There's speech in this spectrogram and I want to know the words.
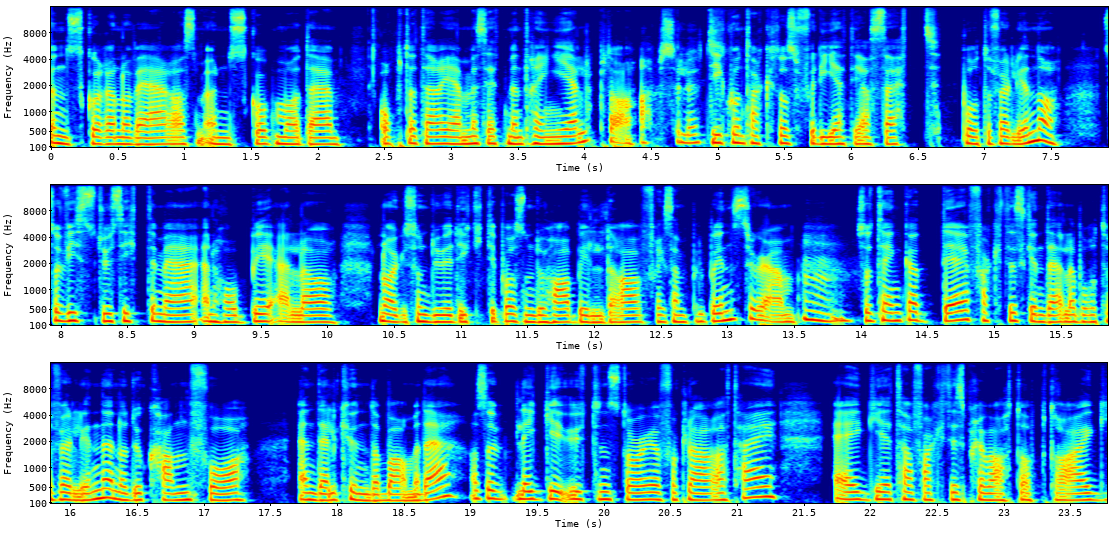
ønsker å renovere, som ønsker å på en måte oppdatere hjemmet sitt, men trenger hjelp. da. Absolutt. De kontakter oss fordi at de har sett porteføljen. da. Så hvis du sitter med en hobby eller noe som du er dyktig på, som du har bilder av f.eks. på Instagram, mm. så tenk at det er faktisk en del av porteføljen din, og du kan få en del kunder bare med det. Altså Legge ut en story og forklare at hei, jeg tar faktisk private oppdrag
